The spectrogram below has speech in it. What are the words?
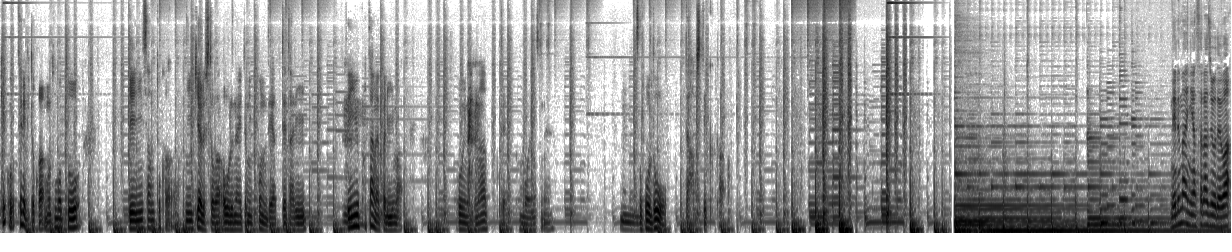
結構テレビとかもともと芸人さんとか人気ある人が「オールナイトニッポン」でやってたりっていうパターンがやっぱり今多いのかなって思いますね。うん。そこをどう打破していくか。寝る前に朝ラジオでは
